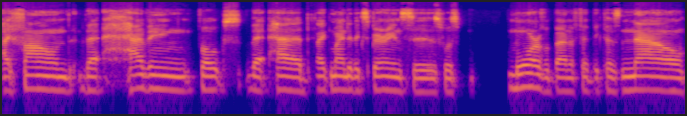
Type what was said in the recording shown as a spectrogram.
I found that having folks that had like minded experiences was more of a benefit because now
